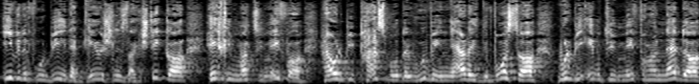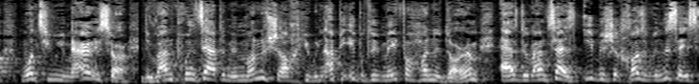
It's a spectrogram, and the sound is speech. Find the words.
even if it would be that Gerushin is like Shtika, Hechi Matzi Mefa, how would it be possible that Ruvi, now that he divorced her, would be able to for her Neda once he remarries her? The Ran points out that in Manushach, he would not be able to for her Nedarim, as the Ran says, Ibish Chazav in this case,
